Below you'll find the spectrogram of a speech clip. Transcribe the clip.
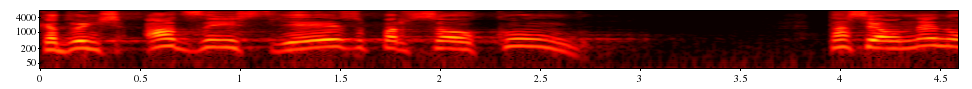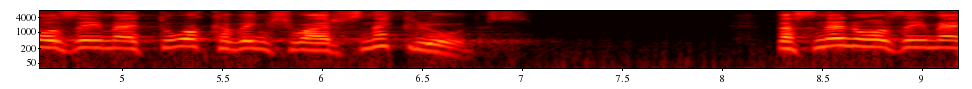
kad viņš atzīst Jēzu par savu kungu, tas jau nenozīmē to, ka viņš vairs nekļūdas. Tas nenozīmē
